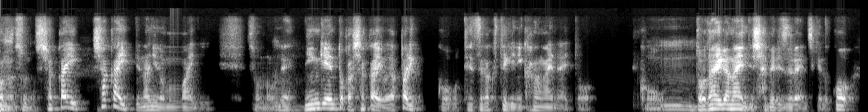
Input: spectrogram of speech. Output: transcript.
うなんです社会。社会って何の前に、そのね、うん人間とか社会をやっぱりこう哲学的に考えないと、こうんう、土台がないんで喋りづらいんですけど、こう、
